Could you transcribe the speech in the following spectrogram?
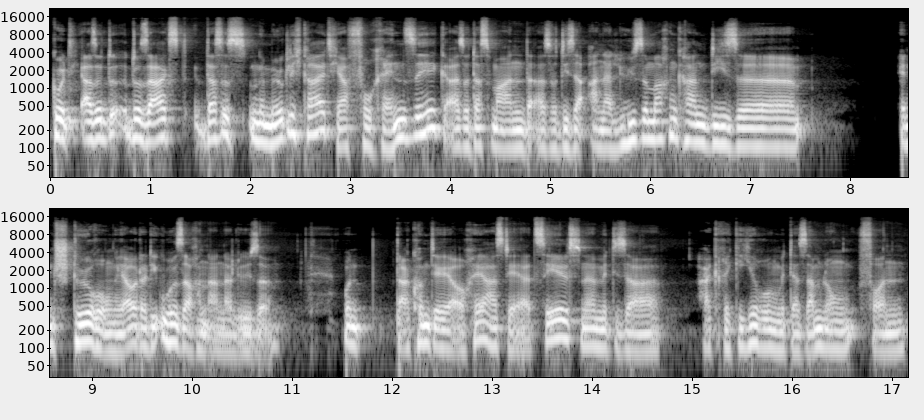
gut, also du, du, sagst, das ist eine Möglichkeit, ja, Forensik, also dass man also diese Analyse machen kann, diese Entstörung, ja, oder die Ursachenanalyse. Und da kommt ihr ja auch her, hast du ja erzählt, ne, mit dieser Aggregierung, mit der Sammlung von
